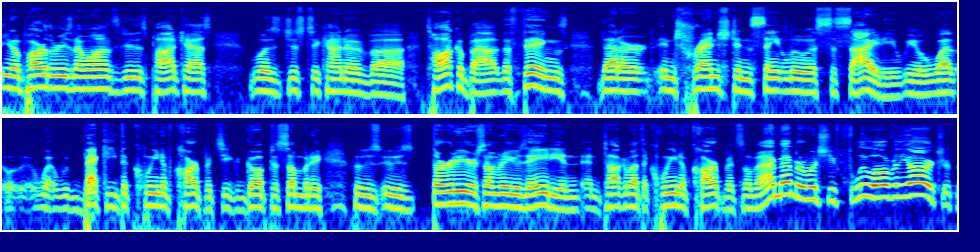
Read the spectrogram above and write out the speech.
you know part of the reason I wanted to do this podcast was just to kind of uh, talk about the things that are entrenched in St. Louis society. You know, what, what, Becky, the queen of carpets. You could go up to somebody who's who's 30 or somebody who's 80 and, and talk about the queen of carpets. I remember when she flew over the arch or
